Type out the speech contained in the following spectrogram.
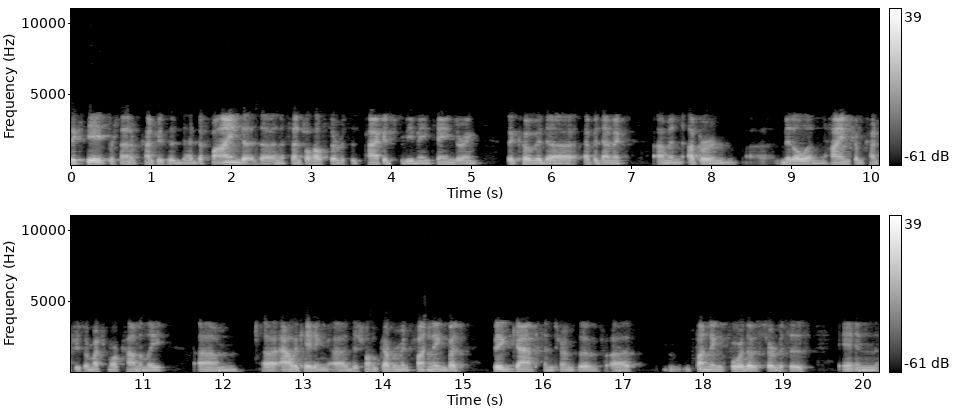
68% of countries had, had defined an essential health services package to be maintained during the COVID uh, epidemic. Um, and upper and uh, middle and high income countries are much more commonly um, uh, allocating additional government funding, but big gaps in terms of uh, funding for those services in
